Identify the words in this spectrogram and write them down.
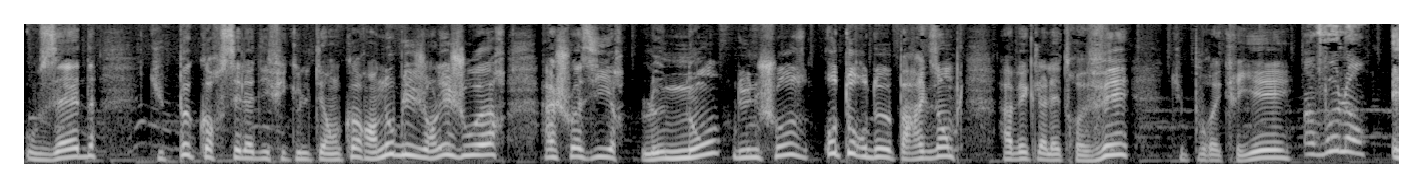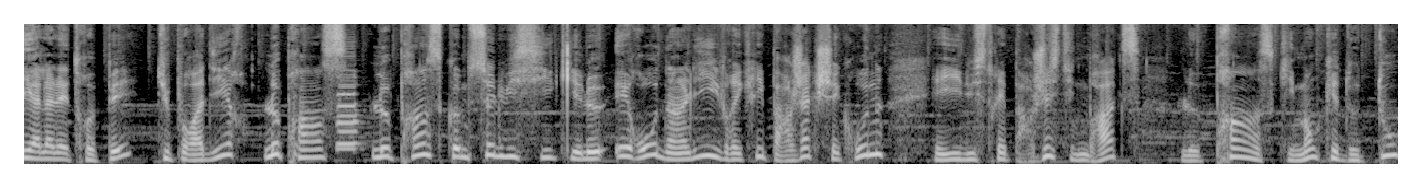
ou Z. Tu peux corser la difficulté encore en obligeant les joueurs à choisir le nom d'une chose autour d'eux. Par exemple, avec la lettre V, tu pourrais crier Un volant. et à la lettre P, tu pourras dire le prince. Le prince comme celui-ci qui est le héros d'un livre écrit par Jacques Chekroun et illustré par Justine Brax. Le prince qui manquait de tout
